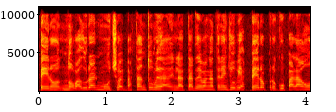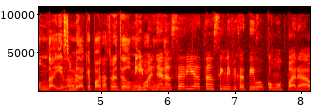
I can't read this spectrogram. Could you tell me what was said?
pero no va a durar mucho, hay bastante humedad, en la tarde van a tener lluvias, pero preocupa la onda y esa humedad que puede arrastrar entre domingo ¿Y mañana sería tan significativo como para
